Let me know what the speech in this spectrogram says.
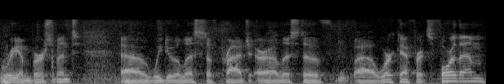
reimbursement, uh, we do a list of project or a list of uh, work efforts for them.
